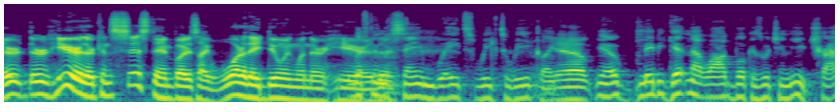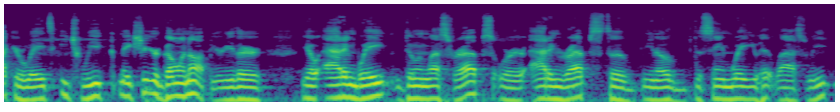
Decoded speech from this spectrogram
They're they're here. They're consistent, but it's like, what are they doing when they're here? Lifting They're- the same weights week to week. Like Yeah. you know, maybe getting that logbook is what you need. Track your weights each week. Make sure you're going up. You're either you know adding weight, doing less reps, or adding reps to you know the same weight you hit last week.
